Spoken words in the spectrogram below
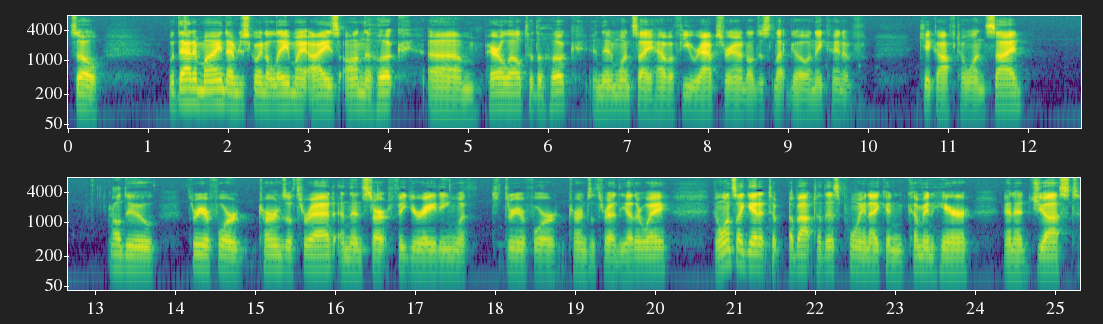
So with that in mind, I'm just going to lay my eyes on the hook, um, parallel to the hook, and then once I have a few wraps around, I'll just let go and they kind of kick off to one side. I'll do three or four turns of thread and then start figure eighting with three or four turns of thread the other way. And once I get it to about to this point, I can come in here and adjust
